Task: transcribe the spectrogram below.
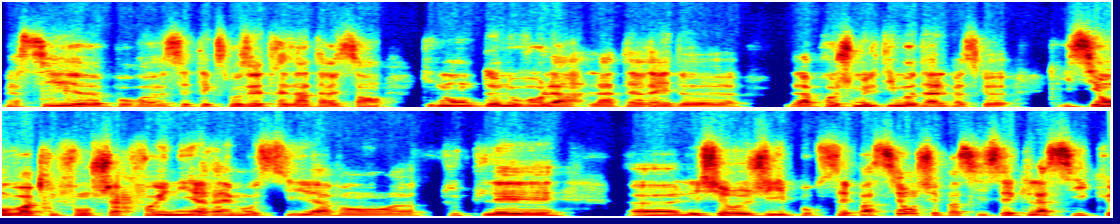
Merci euh, pour euh, cet exposé très intéressant qui montre de nouveau l'intérêt de, l'approche multimodale parce que ici on voit qu'ils font chaque fois une IRM aussi avant euh, toutes les, les chirurgies pour ces patients. Je ne sais pas si c'est classique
